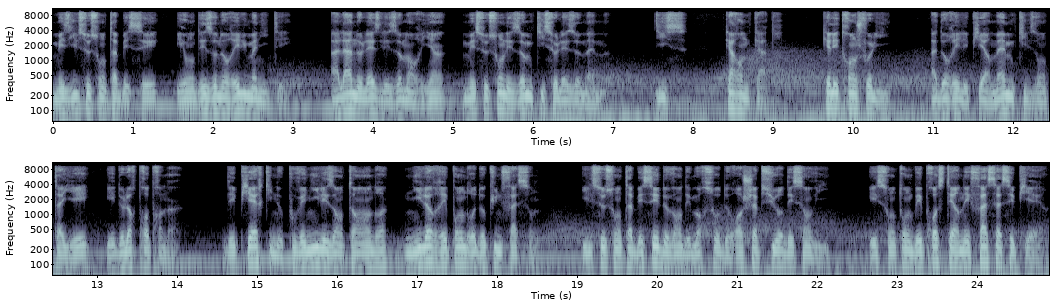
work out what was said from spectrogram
mais ils se sont abaissés, et ont déshonoré l'humanité. Allah ne laisse les hommes en rien, mais ce sont les hommes qui se laissent eux-mêmes. 10. 44. Quelle étrange folie Adorer les pierres mêmes qu'ils ont taillées, et de leurs propres mains. Des pierres qui ne pouvaient ni les entendre, ni leur répondre d'aucune façon. Ils se sont abaissés devant des morceaux de roches absurdes et sans vie, et sont tombés prosternés face à ces pierres.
